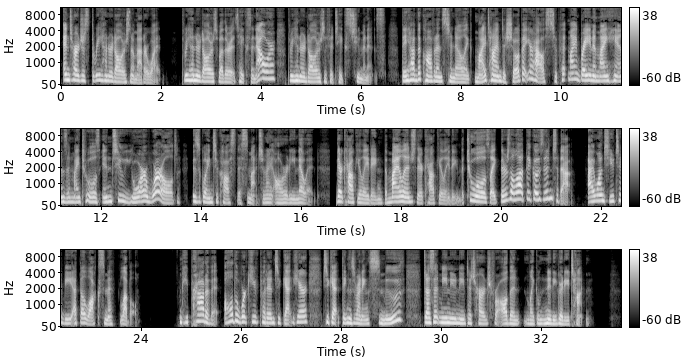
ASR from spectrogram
and charges $300 no matter what? $300 whether it takes an hour, $300 if it takes two minutes. They have the confidence to know, like, my time to show up at your house, to put my brain and my hands and my tools into your world is going to cost this much. And I already know it. They're calculating the mileage, they're calculating the tools. Like, there's a lot that goes into that. I want you to be at the locksmith level be proud of it. All the work you've put in to get here, to get things running smooth, doesn't mean you need to charge for all the like nitty gritty time.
